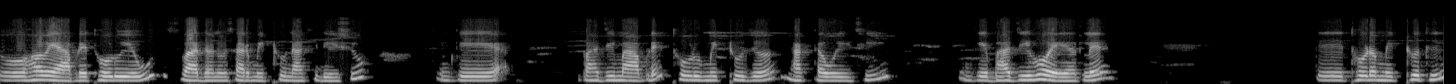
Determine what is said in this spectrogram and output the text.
તો હવે આપણે થોડું એવું સ્વાદ અનુસાર મીઠું નાખી દઈશું. કેમ કે ભાજીમાં આપણે થોડું મીઠું જ નાખતા હોઈએ છીએ. કેમ કે ભાજી હોય એટલે તે થોડા મીઠુંથી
